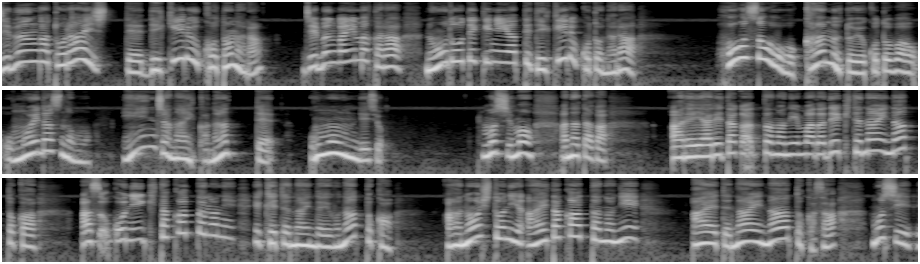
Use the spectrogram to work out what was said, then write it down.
自分がトライしてできることなら自分が今から能動的にやってできることなら放送を噛むという言葉を思い出すのもいいんじゃないかなって思うんですよ。もしもあなたがあれやりたかったのにまだできてないなとかあそこに行きたかったのに行けてないんだよなとかあの人に会いたかったのに会えてないなとかさもし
